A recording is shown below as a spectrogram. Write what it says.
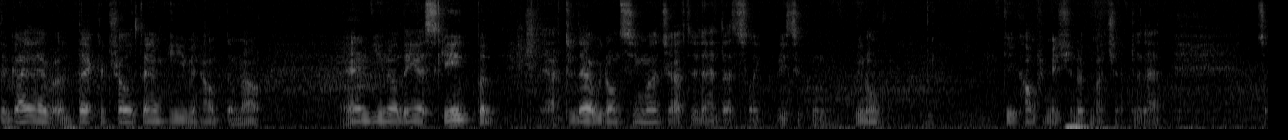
the guy that that controlled them he even helped them out and you know they escape but after that we don't see much after that. That's like basically we don't get confirmation of much after that. So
